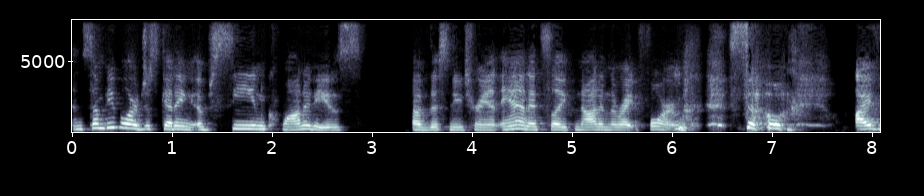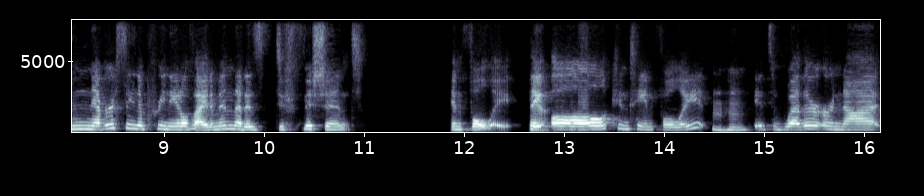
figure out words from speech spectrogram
And some people are just getting obscene quantities of this nutrient and it's like not in the right form so i've never seen a prenatal vitamin that is deficient in folate they yeah. all contain folate mm-hmm. it's whether or not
